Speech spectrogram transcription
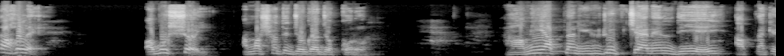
তাহলে অবশ্যই আমার সাথে যোগাযোগ করুন। আমি আপনার ইউটিউব চ্যানেল দিয়েই আপনাকে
